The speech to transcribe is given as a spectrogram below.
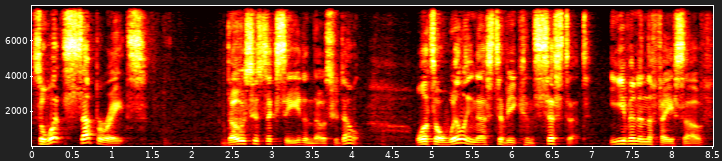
So, what separates those who succeed and those who don't? Well, it's a willingness to be consistent, even in the face of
